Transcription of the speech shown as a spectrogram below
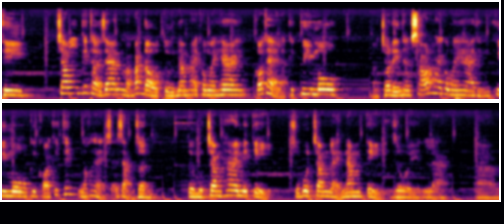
thì trong cái thời gian mà bắt đầu từ năm 2022 có thể là cái quy mô ờ, cho đến tháng 6 năm 2022 thì cái quy mô, cái gói kích thích nó có thể sẽ giảm dần từ 120 tỷ xuống 105 tỷ rồi là à,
